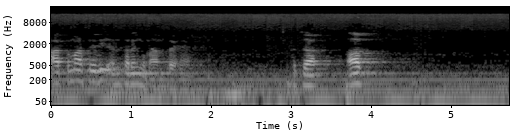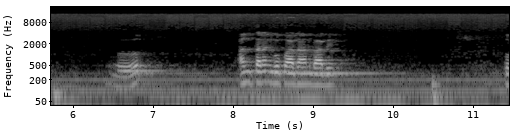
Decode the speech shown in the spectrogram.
आत्मा से भी अंतरंग मानते हैं। अच्छा अब तो अंतरंग उपादानवादी। तो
